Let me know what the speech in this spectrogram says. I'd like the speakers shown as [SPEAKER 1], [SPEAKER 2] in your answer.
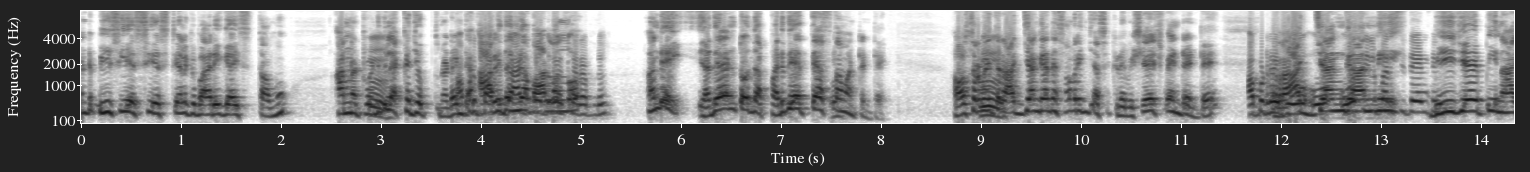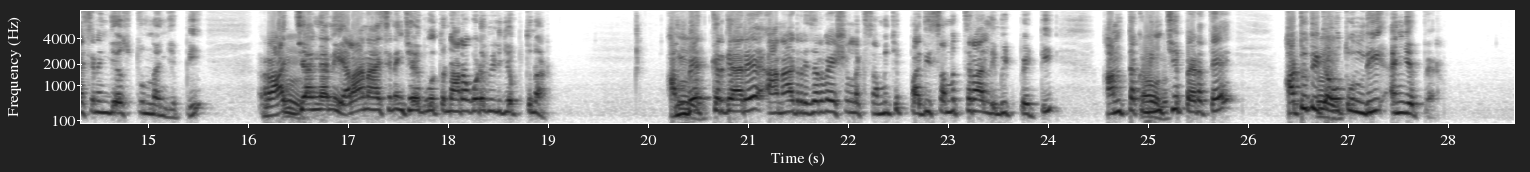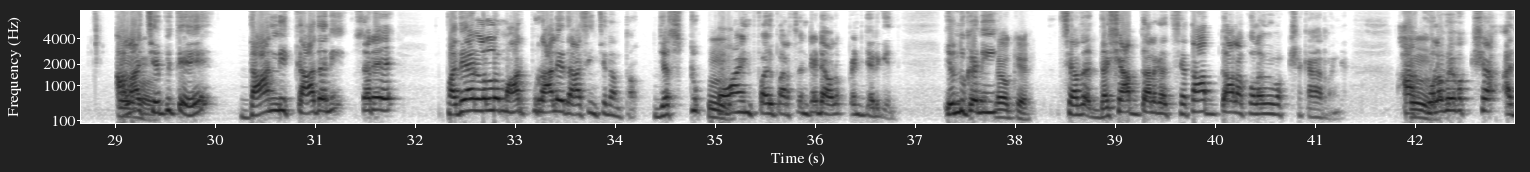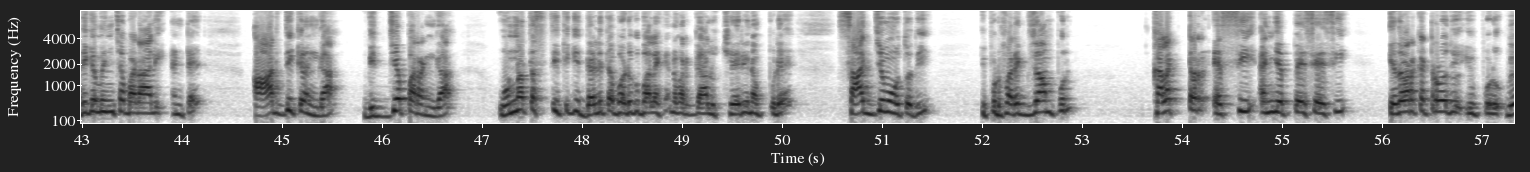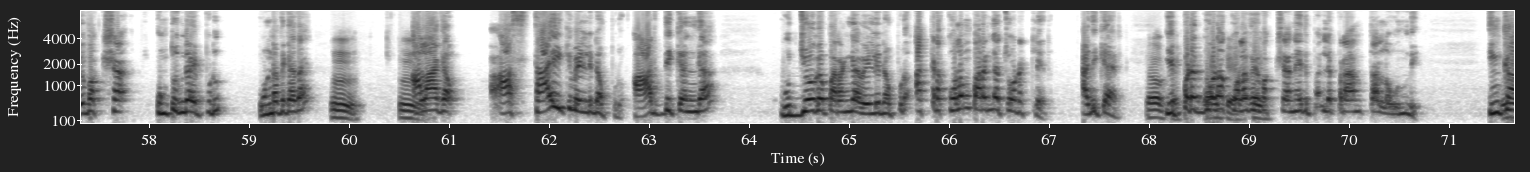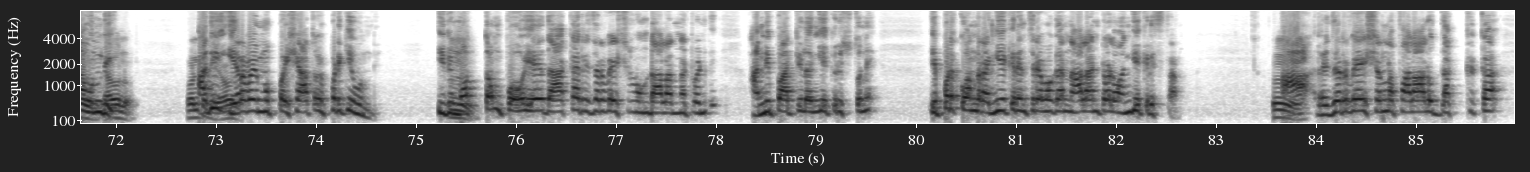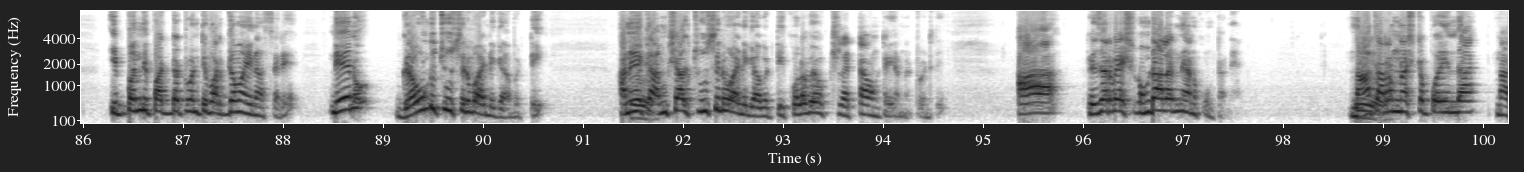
[SPEAKER 1] అంటే BC SC ఎస్టీలకు భారీగా ఇస్తాము అన్నటువంటి లెక్క చెప్తున్నాడు. అంటే ఆ విధంగా వాళ్ళల్లో
[SPEAKER 2] అప్పుడు?
[SPEAKER 1] అంటే అదే అంటుంది ఆ పరిధి ఎత్తేస్తామంటే అవసరమైతే రాజ్యాంగాన్ని సవరించేసి ఇక్కడ విశేషం ఏంటంటే రాజ్యాంగాన్ని? బీజేపీ నాశనం చేస్తుందని చెప్పి రాజ్యాంగాన్ని ఎలా నాశనం చేయబోతున్నారో కూడా వీళ్ళు చెప్తున్నారు. అంబేద్కర్ గారే ఆనాడు రిజర్వేషన్లకు సంబంధించి పది సంవత్సరాల లిమిట్ పెట్టి అంతకు. మించి పెడితే అటుదిట అవుతుంది అని చెప్పారు. అలా. చెబితే దాన్ని కాదని సరే పదేళ్ళలో మార్పు రాలేదు ఆశించినంత. జస్ట్ పాయింట్ ఫైవ్ పర్సెంటే డెవలప్మెంట్ జరిగింది. ఎందుకని? దశాబ్దాలుగా శతాబ్దాల కుల వివక్ష కారణంగా. ఆ కుల వివక్ష అధిగమించబడాలి అంటే ఆర్థికంగా విద్యపరంగా ఉన్నత స్థితికి దళిత బడుగు బలహీన వర్గాలు చేరినప్పుడే సాధ్యమవుతుంది. ఇప్పుడు ఫర్ ఎగ్జాంపుల్ కలెక్టర్ ఎస్సీ అని చెప్పేసేసి ఇదివరకటి రోజు ఇప్పుడు వివక్ష ఉంటుందా ఇప్పుడు? ఉండదు కదా? అలాగా ఆ స్థాయికి వెళ్ళినప్పుడు ఆర్థికంగా ఉద్యోగపరంగా వెళ్ళినప్పుడు అక్కడ కులం పరంగా చూడట్లేదు అధికారి. ఇప్పటికి కూడా కుల వివక్ష అనేది పల్లె ప్రాంతాల్లో ఉంది. ఇంకా ఉంది. అది. ఇరవై ముప్పై శాతం ఇప్పటికీ ఉంది. ఇది. మొత్తం పోయేదాకా రిజర్వేషన్ ఉండాలన్నటువంటిది అన్ని పార్టీలు అంగీకరిస్తున్నాయి. ఇప్పటికి కొందరు అంగీకరించరేమో కానీ నాలాంటి వాళ్ళు అంగీకరిస్తాను ఆ రిజర్వేషన్ల ఫలాలు దక్కక ఇబ్బంది పడ్డటువంటి వర్గం అయినా సరే నేను గ్రౌండ్ చూసిన వాడిని కాబట్టి అనేక అంశాలు చూసిన వాడిని కాబట్టి కుల వివక్షలు ఎట్టా ఉంటాయి అన్నటువంటిది. ఆ రిజర్వేషన్ ఉండాలని నేను అనుకుంటాను నేను. నా తరం నష్టపోయిందా? నా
